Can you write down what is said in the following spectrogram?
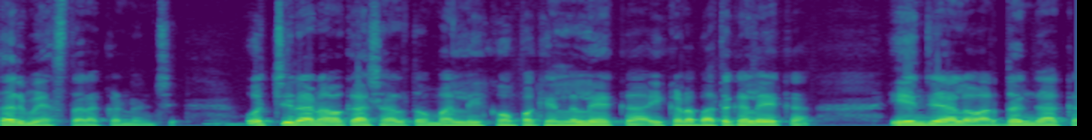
తరిమేస్తారు అక్కడి నుంచి. వచ్చి రాని అవకాశాలతో మళ్ళీ కొంపకి వెళ్ళలేక ఇక్కడ బతకలేక ఏం చేయాలో అర్థం కాక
